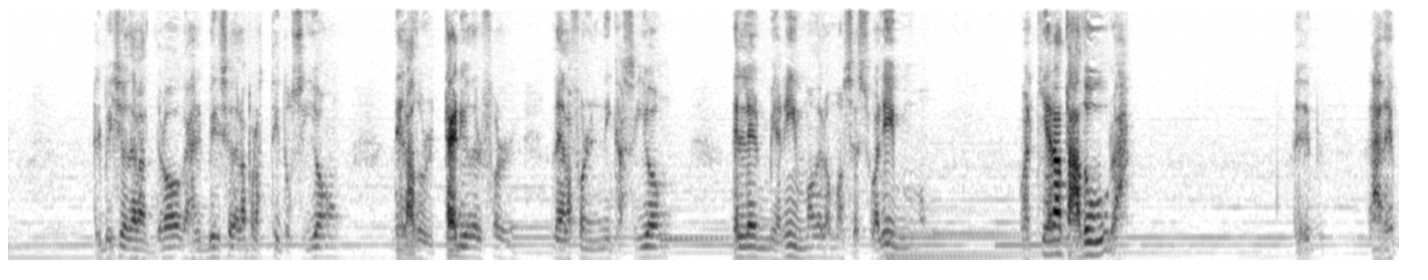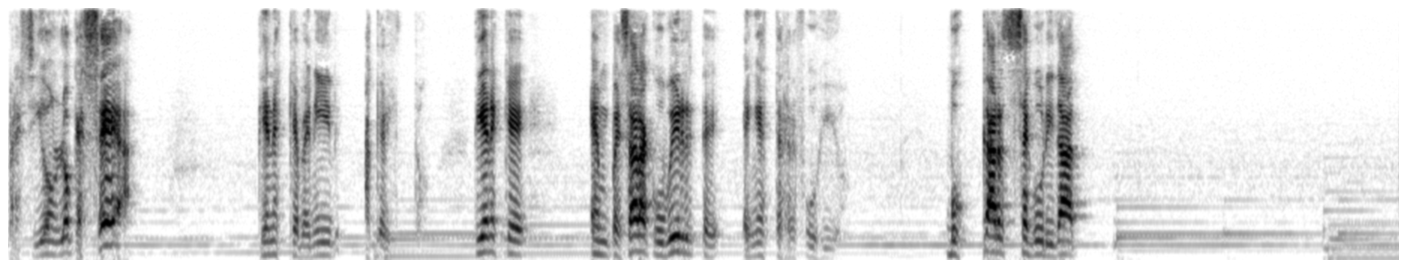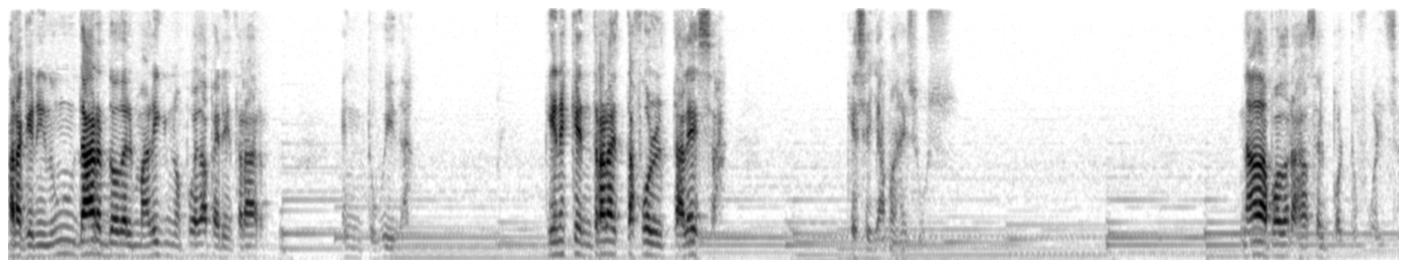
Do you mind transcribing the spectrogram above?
el vicio de las drogas, el vicio de la prostitución, del adulterio, de la fornicación, del lesbianismo, del homosexualismo, cualquier atadura, la depresión, lo que sea, tienes que venir a Cristo. Tienes que empezar a cubrirte en este refugio. Buscar seguridad para que ningún dardo del maligno pueda penetrar en tu vida. Tienes que entrar a esta fortaleza que se llama Jesús. Nada podrás hacer por tu fuerza.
